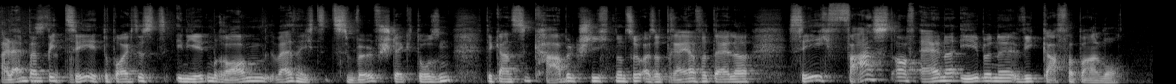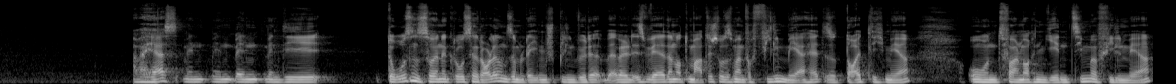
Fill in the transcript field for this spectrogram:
Allein beim PC, du bräuchtest in jedem Raum, weiß nicht, zwölf Steckdosen, die ganzen Kabelgeschichten und so, also Dreierverteiler, sehe ich fast auf einer Ebene wie Gafferbandel. Aber erst, wenn, wenn, wenn, wenn die Dosen so eine große Rolle in unserem Leben spielen würde, weil es wäre dann automatisch so, dass man einfach viel mehr hätte, also deutlich mehr und vor allem auch in jedem Zimmer viel mehr,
